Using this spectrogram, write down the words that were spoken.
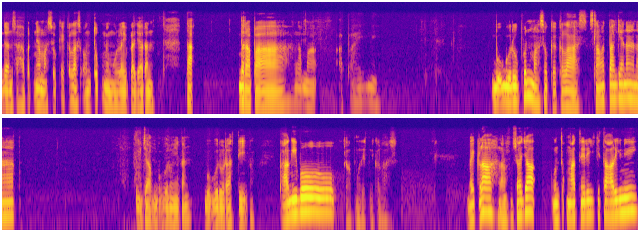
dan sahabatnya masuk ke kelas untuk memulai pelajaran. Tak berapa lama apa ini? Bu guru pun masuk ke kelas. Selamat pagi anak-anak. Ujar bu gurunya kan, bu guru Rati. Pagi bu, jawab murid di kelas. Baiklah, langsung saja untuk materi kita hari ini.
